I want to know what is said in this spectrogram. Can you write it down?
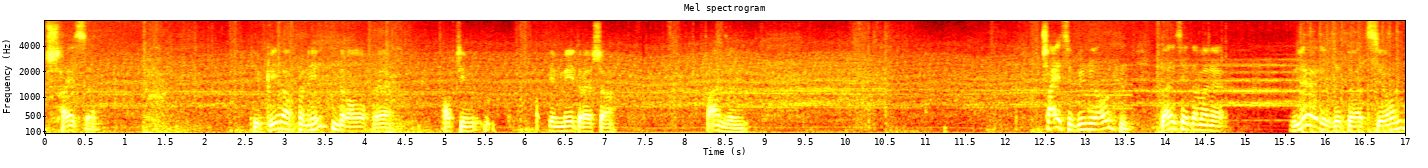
Scheiße. Die gehen auch von hinten drauf, ey. Auf den, auf den Mähdrescher. Wahnsinn. Scheiße, bin wieder unten. Das ist jetzt aber eine blöde Situation.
